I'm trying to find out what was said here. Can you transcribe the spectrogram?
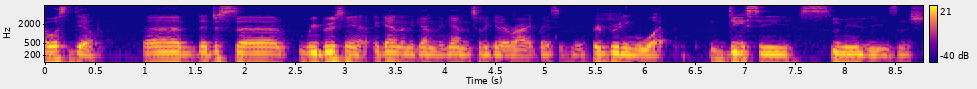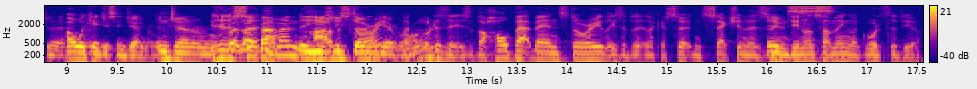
Or what's the deal? Uh, they're just uh, rebooting it again and again and again until they get it right, basically. Rebooting what? DC s- movies and shit. Oh, okay, just in general. in general. Is it a but like Batman, they part of usually the story? don't get Like, wrong. what is it? Is it the whole Batman story? Is it like a certain section that's zoomed in on It's- something? Like, what's the deal?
